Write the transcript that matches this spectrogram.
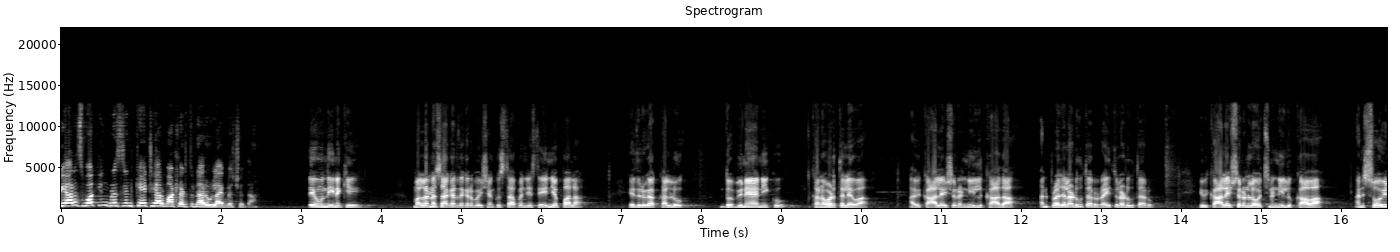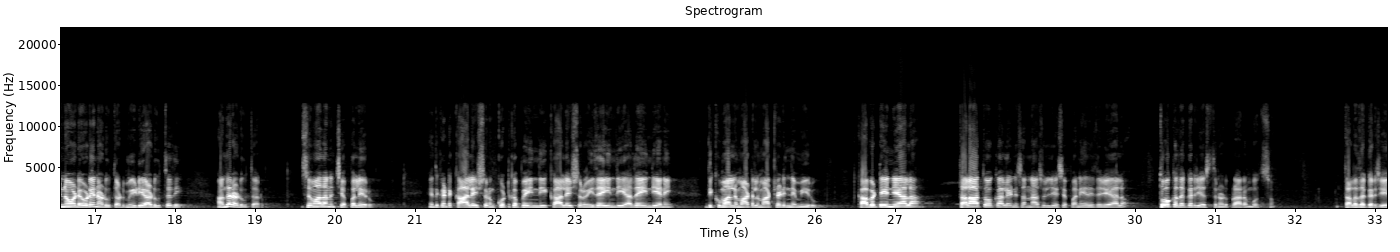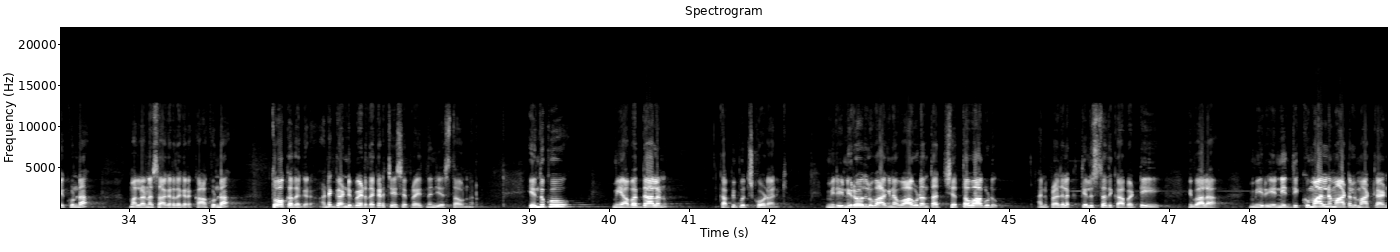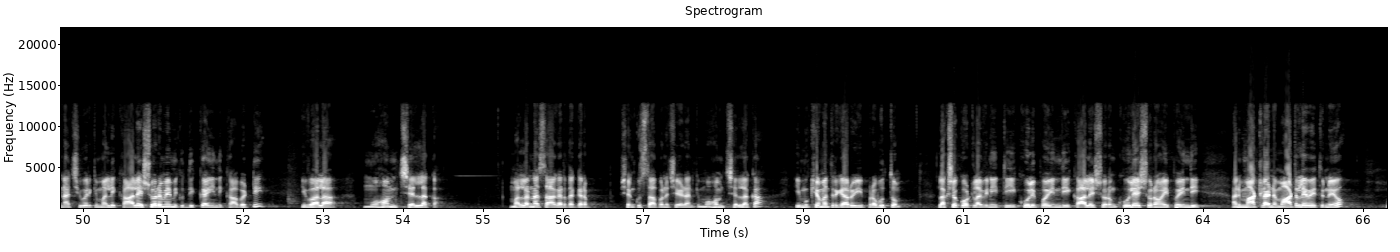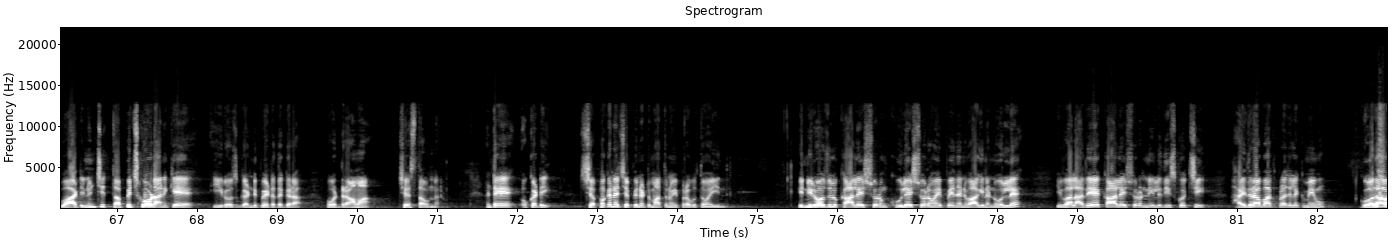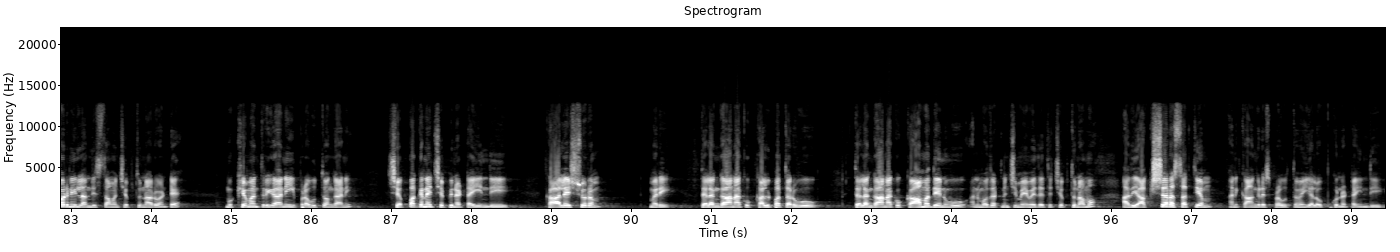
BRS working president KTR మాట్లాడుతున్నారు. లైవ్లో చూద్దాం. ఏముంది ఈయనకి? మల్లన్న సాగర్ దగ్గర పోయి శంకుస్థాపన చేస్తే ఏం చెప్పాలా? ఎదురుగా కళ్ళు దొబ్బినాయా నీకు? కనబడతలేవా? అవి కాళేశ్వరం నీళ్ళు కాదా? అని ప్రజలు అడుగుతారు రైతులు అడుగుతారు. ఇవి కాళేశ్వరంలో వచ్చిన నీళ్ళు కావా? అని సోయినవాడు ఎవడైనా అడుగుతాడు మీడియా అడుగుతుంది అందరూ అడుగుతారు. సమాధానం చెప్పలేరు. ఎందుకంటే కాళేశ్వరం కొట్టుకపోయింది కాళేశ్వరం ఇదయింది అదయింది అని దిక్కుమాలిన మాటలు మాట్లాడిందే మీరు. కాబట్టి ఏం చేయాలా? తలా లేని సన్నాసులు చేసే పని ఏదైతే చేయాలో తోక దగ్గర చేస్తున్నాడు ప్రారంభోత్సవం. తల దగ్గర చేయకుండా మల్లన్న సాగర్ దగ్గర కాకుండా తోక దగ్గర అంటే గండిపేట దగ్గర చేసే ప్రయత్నం చేస్తూ ఉన్నారు. ఎందుకు? మీ అబద్ధాలను కప్పిపుచ్చుకోవడానికి. మీరు ఇన్ని రోజులు వాగిన వాగుడంతా చెత్తవాగుడు అని ప్రజలకు తెలుస్తుంది కాబట్టి ఇవాళ మీరు ఎన్ని దిక్కుమాలిన మాటలు మాట్లాడినా చివరికి మళ్ళీ కాళేశ్వరమే మీకు దిక్కయింది కాబట్టి ఇవాళ మొహం చెల్లక. మల్లన్న సాగర్ దగ్గర శంకుస్థాపన చేయడానికి మొహం చెల్లక ఈ ముఖ్యమంత్రి గారు ఈ ప్రభుత్వం లక్ష కోట్ల అవినీతి కూలిపోయింది కాళేశ్వరం కూలేశ్వరం అయిపోయింది అని మాట్లాడిన మాటలు ఏవైతున్నాయో వాటి నుంచి తప్పించుకోవడానికే ఈరోజు గండిపేట దగ్గర ఒక డ్రామా చేస్తూ ఉన్నారు. అంటే ఒకటి చెప్పకనే చెప్పినట్టు మాత్రం ఈ ప్రభుత్వం అయ్యింది. ఎన్ని రోజులు కాళేశ్వరం కూలేశ్వరం అయిపోయిందని వాగిన నోళ్ళే ఇవాళ అదే కాళేశ్వరం నీళ్ళు తీసుకొచ్చి హైదరాబాద్ ప్రజలకు మేము గోదావరి నీళ్ళు అందిస్తామని చెప్తున్నారు అంటే ముఖ్యమంత్రి కానీ ఈ ప్రభుత్వం కానీ చెప్పకనే చెప్పినట్టు అయ్యింది కాళేశ్వరం మరి తెలంగాణకు కల్పతరువు తెలంగాణకు కామధేనువు అని మొదటి నుంచి మేము ఏదైతే చెప్తున్నామో అది అక్షర సత్యం అని కాంగ్రెస్ ప్రభుత్వమే ఇలా ఒప్పుకున్నట్టు అయింది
